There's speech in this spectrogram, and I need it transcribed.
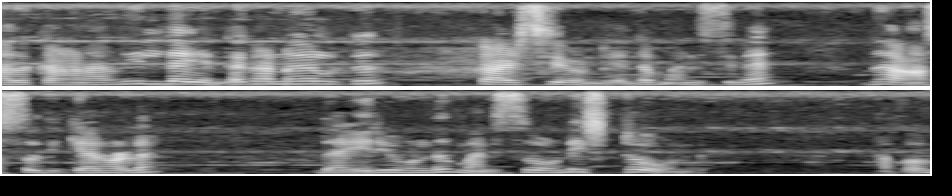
അത് കാണാനില്ല. എന്റെ കണ്ണുകൾക്ക് കാഴ്ചയുണ്ട്. എന്റെ മനസ്സിനെ ഇത് ആസ്വദിക്കാനുള്ള ധൈര്യമുണ്ട് മനസ്സുമുണ്ട് ഇഷ്ടവുമുണ്ട്. അപ്പം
